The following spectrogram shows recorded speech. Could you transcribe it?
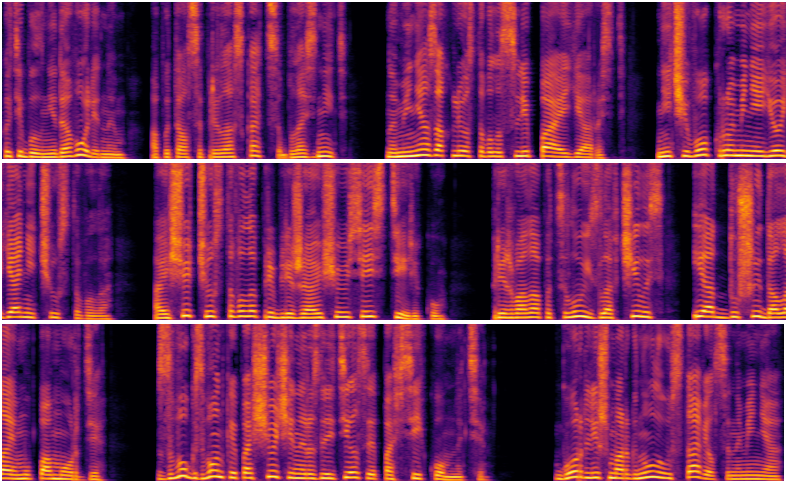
хоть и был недоволен им, а пытался приласкать, соблазнить. Но меня захлестывала слепая ярость. Ничего, кроме нее, я не чувствовала. А еще чувствовала приближающуюся истерику прервала поцелуй, изловчилась и от души дала ему по морде. Звук звонкой пощечины разлетелся по всей комнате. Гор лишь моргнул и уставился на меня.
